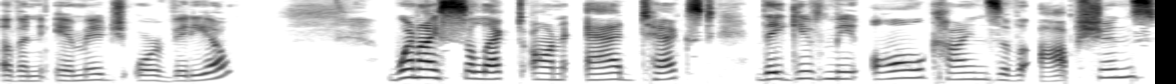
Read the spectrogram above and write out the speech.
of an image or video. When I select on add text, they give me all kinds of options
